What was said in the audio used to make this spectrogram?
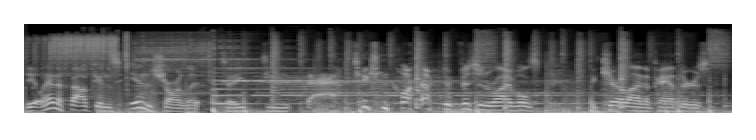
The Atlanta Falcons in Charlotte taking, ah, taking on our division rivals, the Carolina Panthers.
